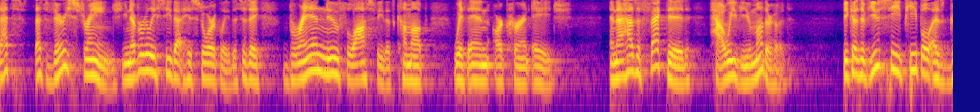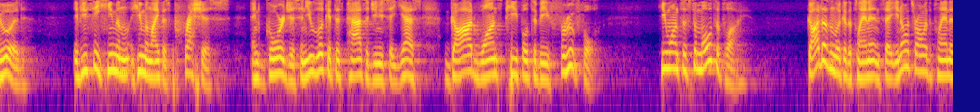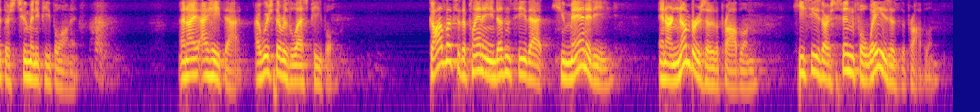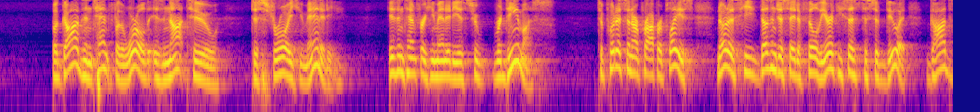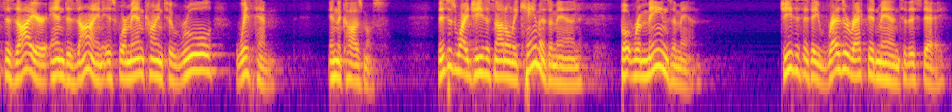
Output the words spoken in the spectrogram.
That's, that's very strange. You never really see that historically. This is a brand new philosophy that's come up within our current age. And that has affected how we view motherhood. Because if you see people as good, if you see human, human life as precious and gorgeous, and you look at this passage and you say, Yes, God wants people to be fruitful, He wants us to multiply. God doesn't look at the planet and say, You know what's wrong with the planet? There's too many people on it. And I, I hate that. I wish there was less people. God looks at the planet and he doesn't see that humanity and our numbers are the problem. He sees our sinful ways as the problem. But God's intent for the world is not to destroy humanity. His intent for humanity is to redeem us, to put us in our proper place. Notice he doesn't just say to fill the earth, he says to subdue it. God's desire and design is for mankind to rule with him in the cosmos. This is why Jesus not only came as a man, but remains a man. Jesus is a resurrected man to this day,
